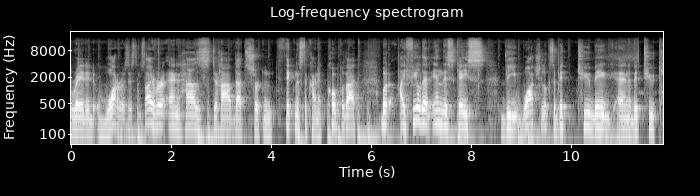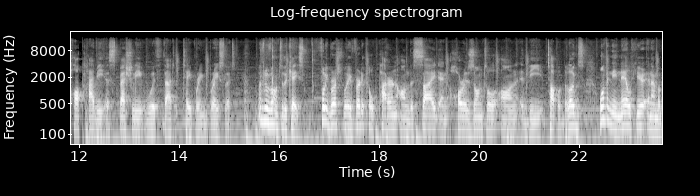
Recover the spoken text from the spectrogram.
rated water resistant diver and it has to have that certain thickness to kind of cope with that. But I feel that in this case, the watch looks a bit too big and a bit too top heavy, especially with that tapering bracelet. Let's move on to the case. Fully brushed with a vertical pattern on the side and horizontal on the top of the lugs. One thing they nailed here, and I'm a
